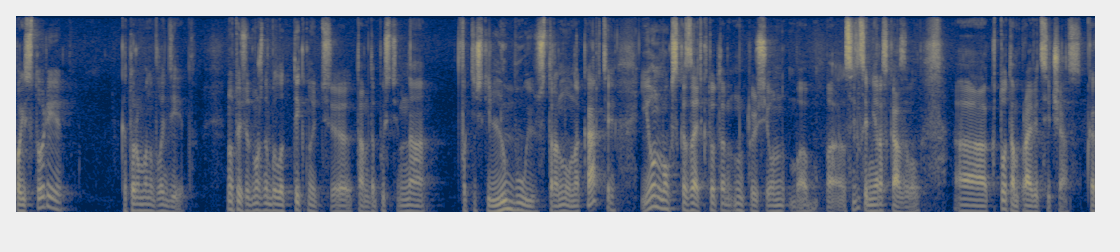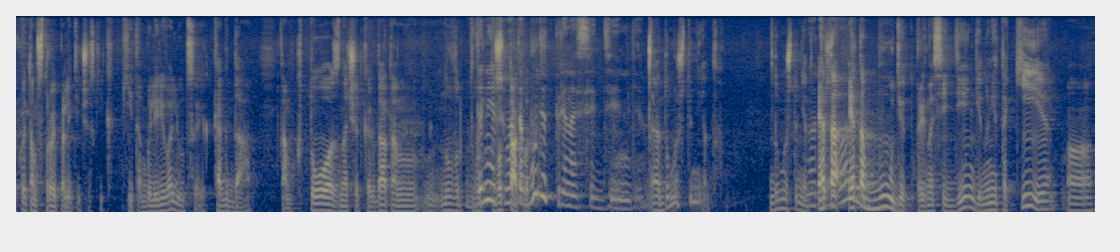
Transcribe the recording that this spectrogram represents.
по истории, которым он владеет. Ну, то есть вот можно было тыкнуть, э, там, допустим, на фактически любую страну на карте, и он мог сказать, кто там, ну, то есть он а, а, садился и мне рассказывал, а, кто там правит сейчас, какой там строй политический, какие там были революции, когда, там, кто, значит, когда там, ну, вот, В вот- дальнейшем вот так это вот. будет приносить деньги? Я думаю, что нет. Думаю, что нет. Но это же это, это, важно. будет приносить деньги, но не такие, а,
